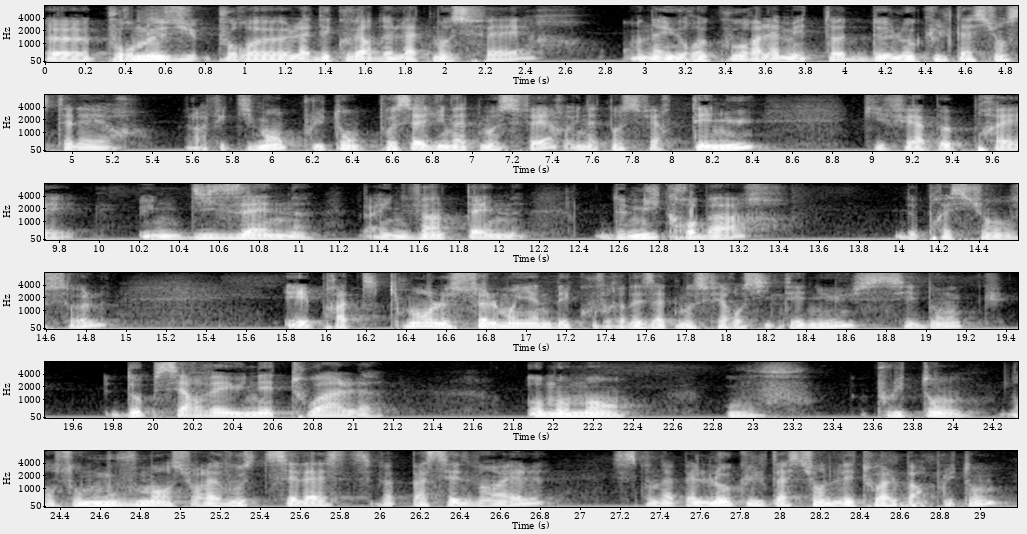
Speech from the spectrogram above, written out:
Euh, pour, euh, la découverte de l'atmosphère, on a eu recours à la méthode de l'occultation stellaire. Alors effectivement, Pluton possède une atmosphère, une atmosphère ténue, qui fait à peu près une dizaine à une vingtaine de microbars de pression au sol. Et pratiquement le seul moyen de découvrir des atmosphères aussi ténues, c'est donc d'observer une étoile au moment où Pluton, dans son mouvement sur la voûte céleste, va passer devant elle. C'est ce qu'on appelle l'occultation de l'étoile par Pluton.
